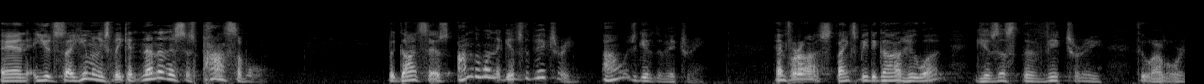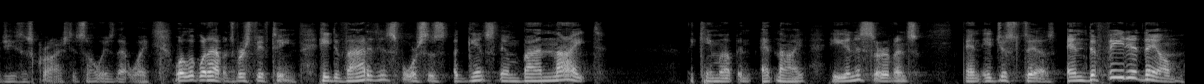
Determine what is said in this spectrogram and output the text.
And you'd say, humanly speaking, none of this is possible. But God says, I'm the one that gives the victory. I always give the victory. And for us, thanks be to God who what? Gives us the victory through our Lord Jesus Christ. It's always that way. Well, look what happens. Verse 15. He divided his forces against them by night. They came up in, at night, he and his servants, and it just says, and defeated them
